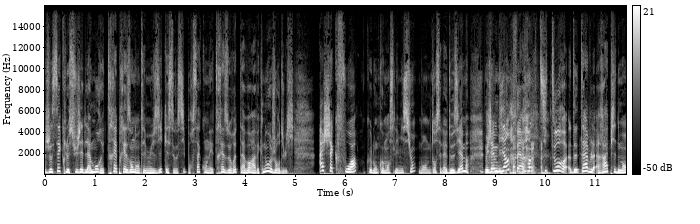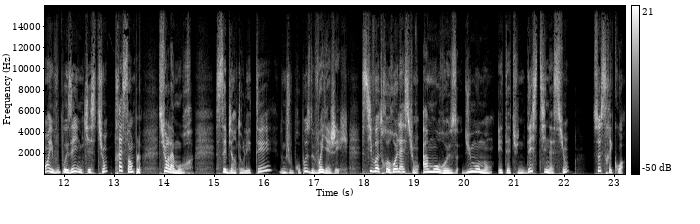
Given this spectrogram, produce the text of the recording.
Je sais que le sujet de l'amour est très présent dans tes musiques et c'est aussi pour ça qu'on est très heureux de t'avoir avec nous aujourd'hui. À chaque fois que l'on commence l'émission, bon en même temps c'est la deuxième, mais j'aime bien faire un petit tour de table rapidement et vous poser une question très simple sur l'amour. C'est bientôt l'été, donc je vous propose de voyager. Si votre relation amoureuse du moment était une destination, ce serait quoi?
